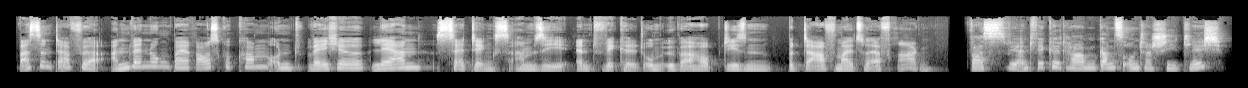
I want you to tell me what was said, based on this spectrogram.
Was sind da für Anwendungen bei rausgekommen und welche Lernsettings haben Sie entwickelt, um überhaupt diesen Bedarf mal zu erfragen? Was wir entwickelt haben, ganz unterschiedlich.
